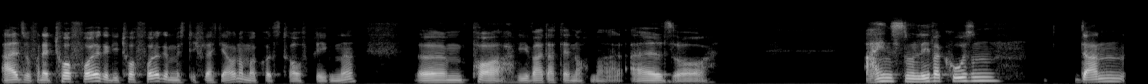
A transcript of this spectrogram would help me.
also von der Torfolge, die Torfolge müsste ich vielleicht ja auch noch mal kurz draufkriegen, ne? Ähm, boah, wie war das denn nochmal? Also, 1-0 Leverkusen, dann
